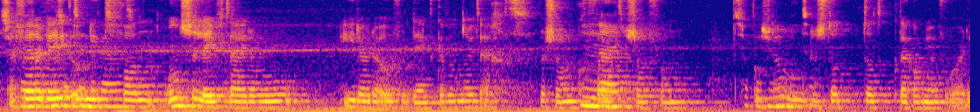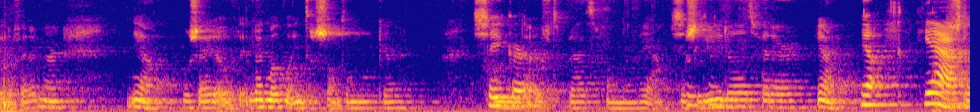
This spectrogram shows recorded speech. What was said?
Zo En verder weet ik ook niet van onze leeftijden hoe ieder erover denkt. Ik heb dat nooit echt persoonlijk gevraagd Nee. of zo van, Dat zou ik ook zo, niet dus dat, dat, daar kan ik niet over oordelen verder. Maar ja, hoe zij erover. Het lijkt me ook wel interessant om een keer Zeker. Daarover te praten van, eh, ja, hoe zien jullie dat verder? Ja, Ja, dus dan,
